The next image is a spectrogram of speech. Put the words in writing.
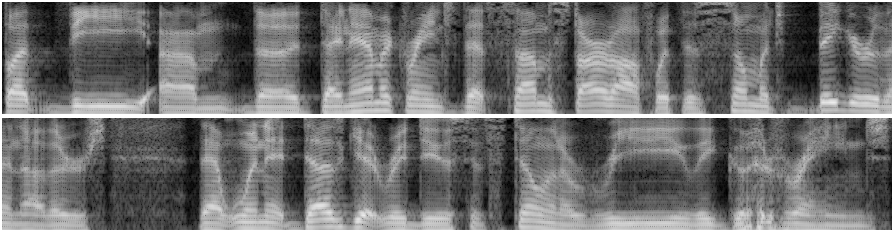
but the um, the dynamic range that some start off with is so much bigger than others that when it does get reduced, it's still in a really good range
